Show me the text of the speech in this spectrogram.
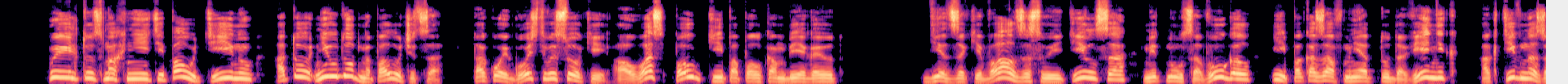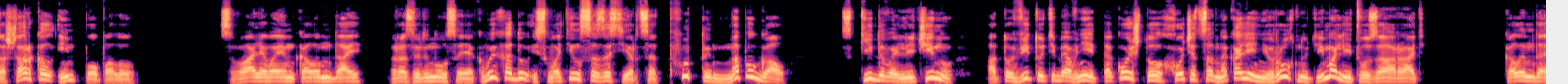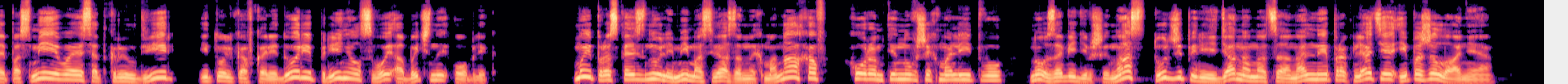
Пыль тут смахните, паутину, а то неудобно получится. Такой гость высокий, а у вас пауки по полкам бегают. Дед закивал, засуетился, метнулся в угол и, показав мне оттуда веник, активно зашаркал им по полу. «Сваливаем, Колымдай!» Развернулся я к выходу и схватился за сердце. Тьфу ты, напугал! Скидывай личину, а то вид у тебя в ней такой, что хочется на колени рухнуть и молитву заорать. Колымдай, посмеиваясь, открыл дверь и только в коридоре принял свой обычный облик. Мы проскользнули мимо связанных монахов, хором тянувших молитву, но завидевший нас, тут же перейдя на национальные проклятия и пожелания.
